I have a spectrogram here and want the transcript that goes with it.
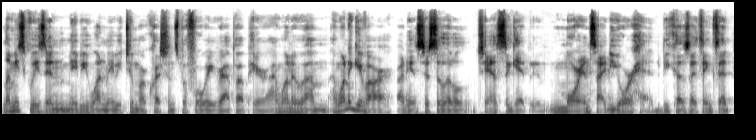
let me squeeze in maybe one, maybe two more questions before we wrap up here. I want to, um, I want to give our audience just a little chance to get more inside your head because I think that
